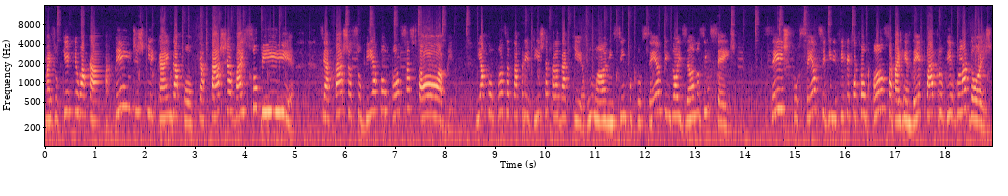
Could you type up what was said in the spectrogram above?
Mas o que, que eu acabei de explicar ainda há pouco? Que a taxa vai subir. Se a taxa subir, a poupança sobe. E a poupança está prevista para daqui um ano em 5%, em dois anos em 6%. 6% significa que a poupança vai render 4,2%.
